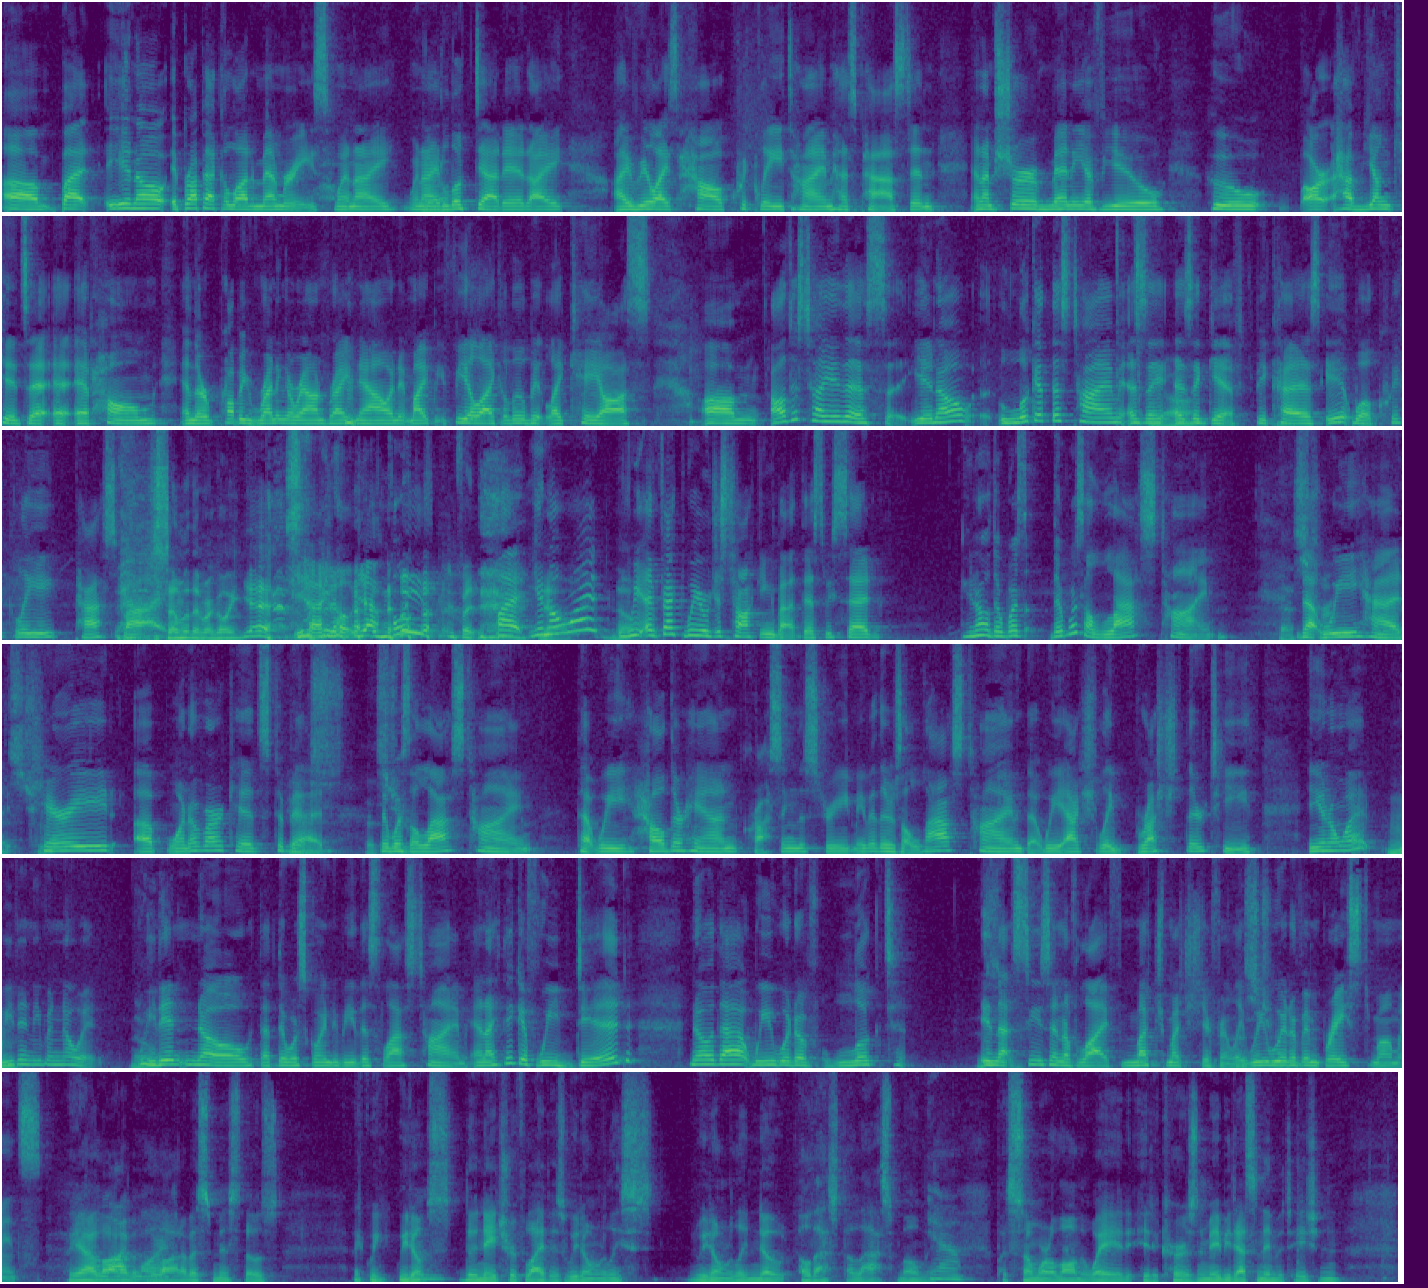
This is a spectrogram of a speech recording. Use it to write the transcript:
Um, but you know, it brought back a lot of memories when I when I looked at it. I I realized how quickly time has passed, and and I'm sure many of you who are have young kids at, at, at home and they're probably running around right now, and it might be, feel like a little bit like chaos. Um, I'll just tell you this, you know, look at this time as a Yeah. as a gift because it will quickly pass by. Some of them are going, yes. Yeah, I know. Yeah, please. but, But you know what? no. We, in fact, we were just talking about this. We said, you know, there was there was a last time That's that true. we had carried up one of our kids to bed. Yes, there was true. a last time that we held their hand crossing the street. Maybe there's a last time that we actually brushed their teeth. And you know what? We didn't even know it. We Hmm. Didn't know that there was going to be this last time. And I think if we did know that, we would have looked in that season of life much, much differently. That's we true. would have embraced moments. Yeah, a, lot, of more. a lot of us miss those. Like we, we don't. Mm-hmm. The nature of life is we don't really we don't really note. Oh, that's the last moment. Yeah. But somewhere along the way, it, it occurs, and maybe that's an invitation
